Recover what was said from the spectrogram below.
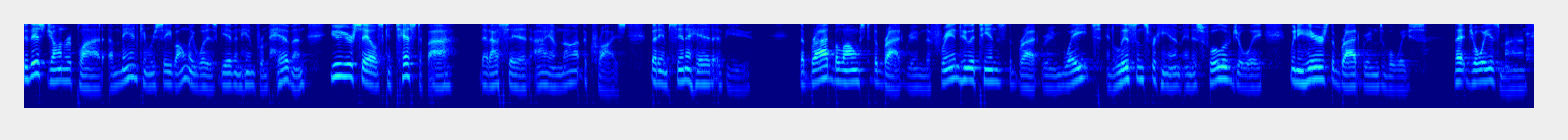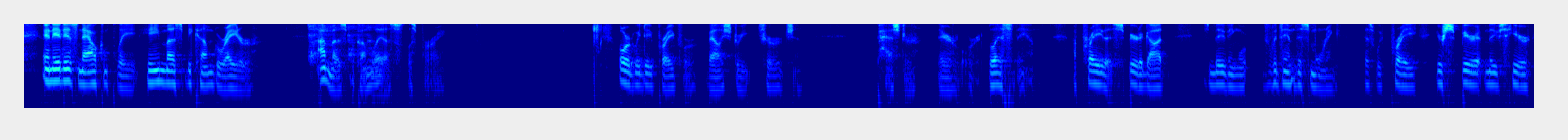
To this, John replied, A man can receive only what is given him from heaven. You yourselves can testify that I said, I am not the Christ, but am sent ahead of you. The bride belongs to the bridegroom. The friend who attends the bridegroom waits and listens for him and is full of joy when he hears the bridegroom's voice. That joy is mine, and it is now complete. He must become greater. I must become less. Let's pray. Lord, we do pray for Valley Street Church and Pastor there, Lord. Bless them. I pray that the Spirit of God is moving with them this morning as we pray. Your Spirit moves here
